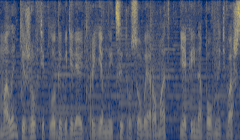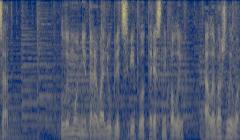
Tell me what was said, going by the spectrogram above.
маленькі жовті плоди виділяють приємний цитрусовий аромат, який наповнить ваш сад. Лимонні дерева люблять світло та рясний полив, але важливо,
